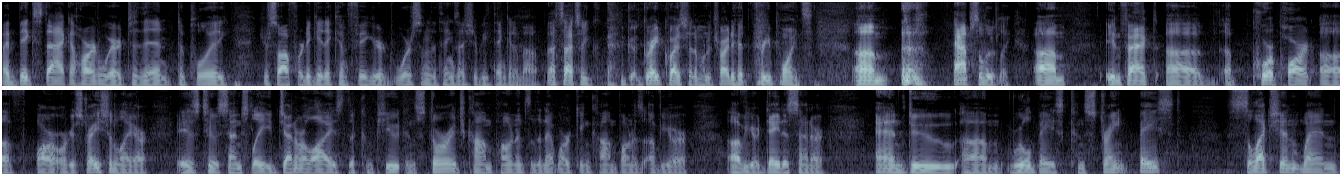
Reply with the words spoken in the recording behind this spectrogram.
my big stack of hardware to then deploy your software to get it configured, what are some of the things I should be thinking about? That's actually a great question. I'm going to try to hit three points. Um, absolutely. Um, in fact, uh, a core part of our orchestration layer is to essentially generalize the compute and storage components and the networking components of your, of your data center and do um, rule-based, constraint-based selection when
